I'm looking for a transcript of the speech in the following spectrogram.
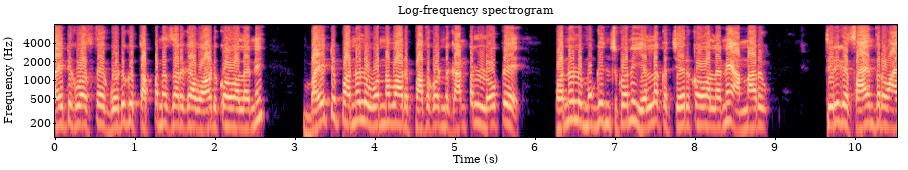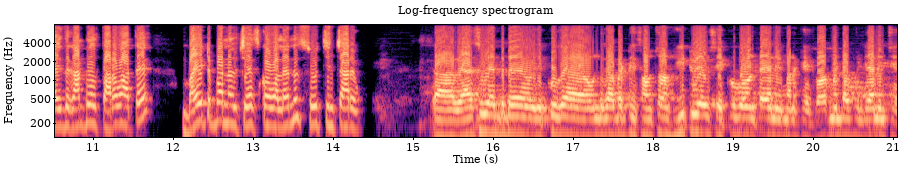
బయటకు వస్తే గొడుగు తప్పనిసరిగా వాడుకోవాలని బయట పనులు ఉన్నవారు పదకొండు గంటల లోపే పనులు ముగించుకొని ఇళ్ళకు చేరుకోవాలని అన్నారు. తిరిగి సాయంత్రం ఐదు గంటల తర్వాతే బయట పనులు చేసుకోవాలని సూచించారు. వేసవి ఎద్దట ఎక్కువగా ఉంది కాబట్టి ఈ సంవత్సరం హీట్ వేవ్స్ ఎక్కువగా ఉంటాయని మనకి గవర్నమెంట్ ఆఫ్ ఇండియా నుంచి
